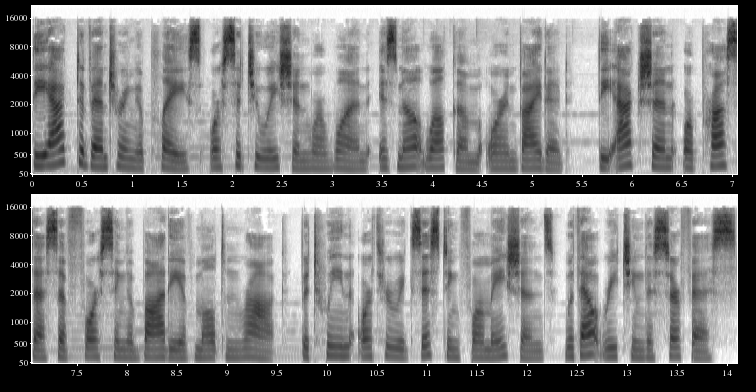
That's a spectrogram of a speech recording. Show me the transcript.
The act of entering a place or situation where one is not welcome or invited. The action or process of forcing a body of molten rock between or through existing formations without reaching the surface.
